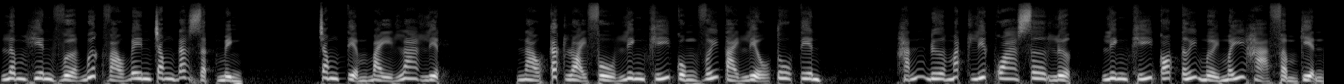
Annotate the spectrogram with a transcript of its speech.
Lâm Hiên vừa bước vào bên trong đã giật mình. Trong tiệm bày la liệt. Nào các loại phù linh khí cùng với tài liệu tu tiên. Hắn đưa mắt liếc qua sơ lược. Linh khí có tới mười mấy hạ phẩm kiện.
